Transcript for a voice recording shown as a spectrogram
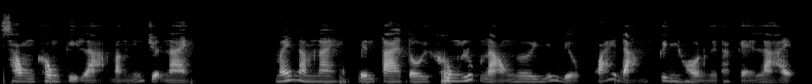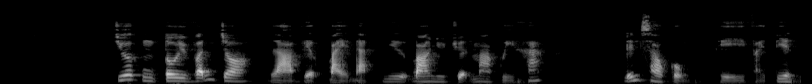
song không kỳ lạ bằng những chuyện này. Mấy năm nay, bên tai tôi không lúc nào ngơi những điều quái đảm kinh hồn người ta kể lại. Trước tôi vẫn cho là việc bày đặt như bao nhiêu chuyện ma quỷ khác đến sau cùng thì phải tiên.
